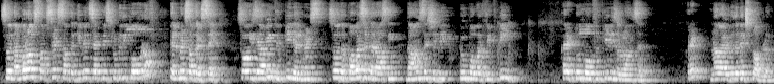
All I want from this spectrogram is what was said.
So number of subsets of the given set means 2 to the power of elements of that set. So is having 15 elements. So the power set they are asking, the answer should be 2 power 15. Correct? 2 power 15 is your answer. Correct? Now I will do the next problem.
